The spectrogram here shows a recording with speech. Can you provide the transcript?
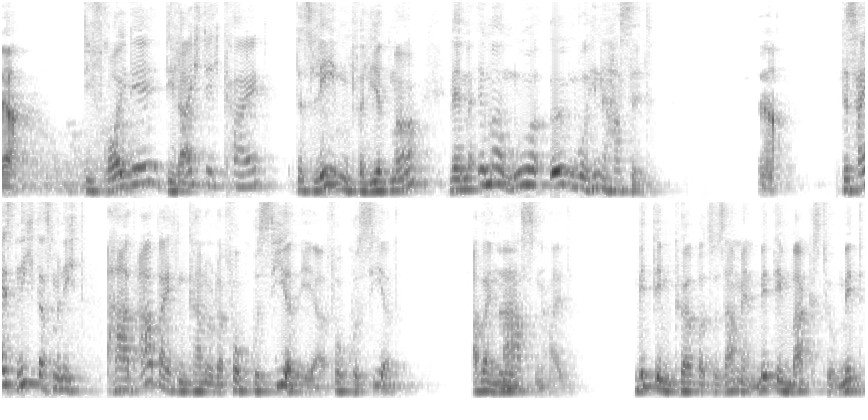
ja. Die Freude, die Leichtigkeit, das Leben verliert man, wenn man immer nur irgendwo hin hasselt. Ja. Das heißt nicht, dass man nicht hart arbeiten kann oder fokussiert eher, fokussiert. Aber in mhm. Maßen halt. Mit dem Körper zusammen, mit dem Wachstum, mit,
